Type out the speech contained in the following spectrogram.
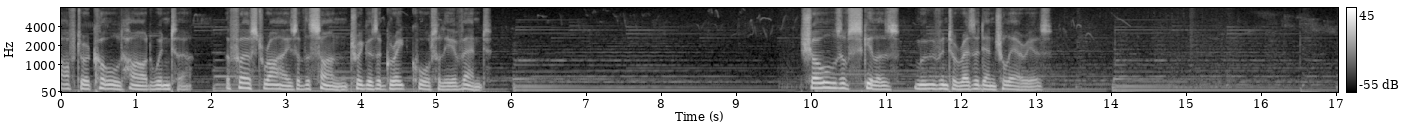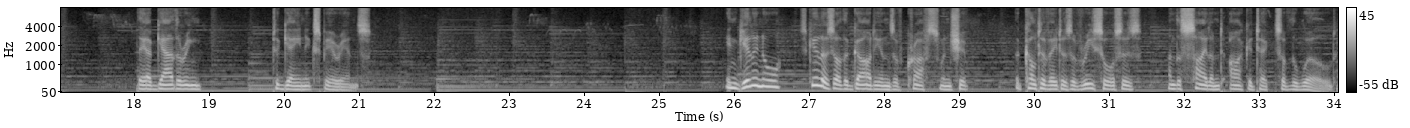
After a cold, hard winter, the first rise of the sun triggers a great quarterly event. Shoals of skillers move into residential areas. They are gathering to gain experience. In Gielinor, skillers are the guardians of craftsmanship the cultivators of resources, and the silent architects of the world.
